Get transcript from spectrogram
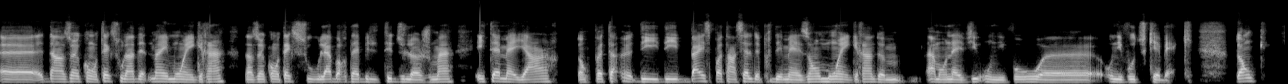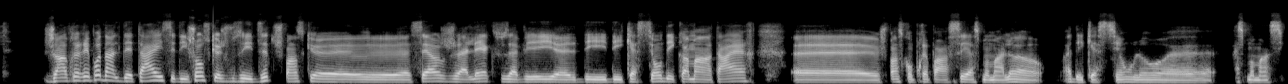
euh, dans un contexte où l'endettement est moins grand, dans un contexte où l'abordabilité du logement était meilleure. Donc, peut-être des, des, baisses potentielles de prix des maisons moins grandes, à mon avis, au niveau, euh, au niveau du Québec. Donc, J'entrerai pas dans le détail, c'est des choses que je vous ai dites. Je pense que euh, Serge, Alex, vous avez euh, des, des, questions, des commentaires. Euh, je pense qu'on pourrait passer à ce moment-là à des questions là, à ce moment-ci.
